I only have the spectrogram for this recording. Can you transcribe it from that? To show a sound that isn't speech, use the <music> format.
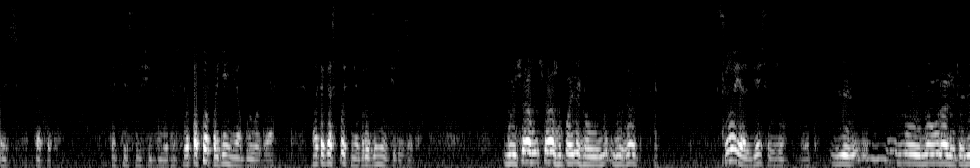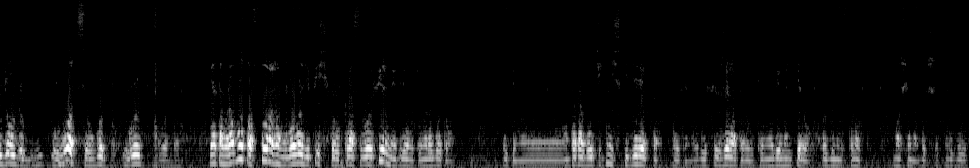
То есть вот так вот. Такие случаи было. То есть вот такое падение у меня было, да. Но это Господь меня вразумил через это. Ну и сразу, сразу поехал назад. Все, я здесь уже. Вот. И, ну, на Урале-то недолго. Год всего, год. Год. Вот, да. Я там работал сторожем у Володи Пищикова, как раз в его фирме, где вот он работал. Этим, э, он тогда был технический директор по этим рефрижератору, он ремонтировал холодильные установки, машина больших грузовых.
